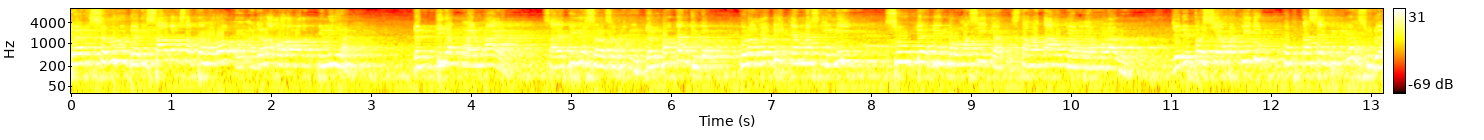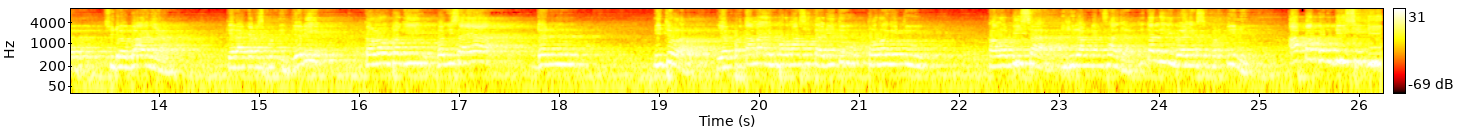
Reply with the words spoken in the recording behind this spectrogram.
Dari seluruh dari Sabang sampai Merauke adalah orang-orang pilihan. Dan tidak main-main. Saya pikir salah seperti itu dan bahkan juga kurang lebih Kemnas ini sudah diinformasikan setengah tahun yang yang lalu. Jadi persiapannya itu saya pikirkan sudah sudah banyak kira-kira seperti itu. Jadi kalau bagi bagi saya dan itulah yang pertama informasi tadi itu tolong itu kalau bisa dihilangkan saja. Kita lebih banyak seperti ini. Apa kondisi di,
